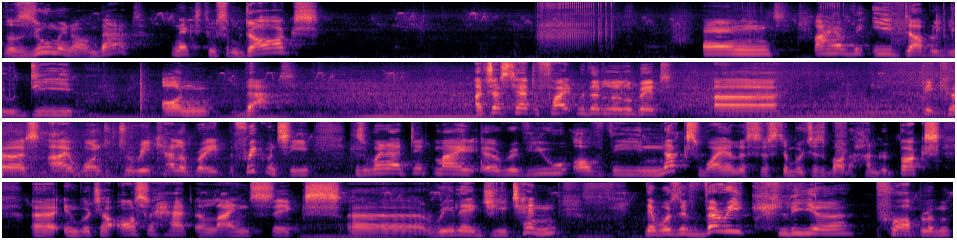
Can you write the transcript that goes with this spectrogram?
So zoom in on that, next to some dogs. And I have the EWD on that. I just had to fight with it a little bit uh, because I wanted to recalibrate the frequency. Because when I did my uh, review of the Nux wireless system, which is about 100 bucks, uh, in which I also had a Line 6 uh, Relay G10, there was a very clear problem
